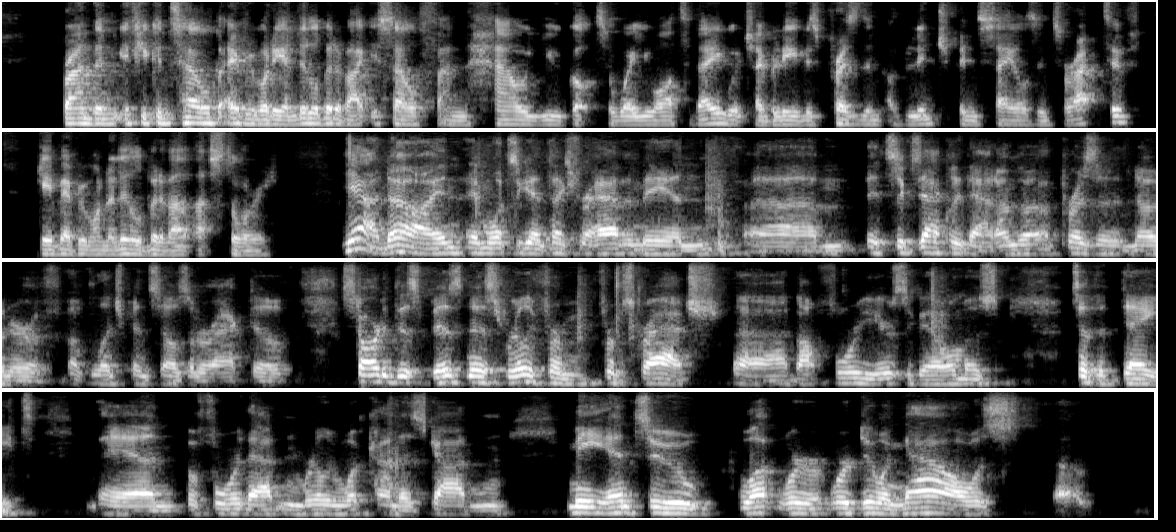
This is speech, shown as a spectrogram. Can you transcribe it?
Brandon, if you can tell everybody a little bit about yourself and how you got to where you are today, which I believe is president of Linchpin Sales Interactive, give everyone a little bit about that story. Yeah, no, and, and once again, thanks for having me. And um, it's exactly that. I'm the president and owner of, of Linchpin Sales Interactive. Started this business really from from scratch uh, about four years ago, almost to the date. And before that, and really what kind of has gotten me into what we're we're doing now is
